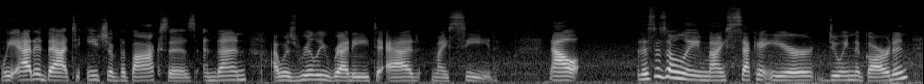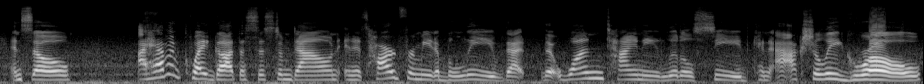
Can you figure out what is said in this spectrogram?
We added that to each of the boxes, and then I was really ready to add my seed. Now, this is only my second year doing the garden, and so I haven't quite got the system down, and it's hard for me to believe that, that one tiny little seed can actually grow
